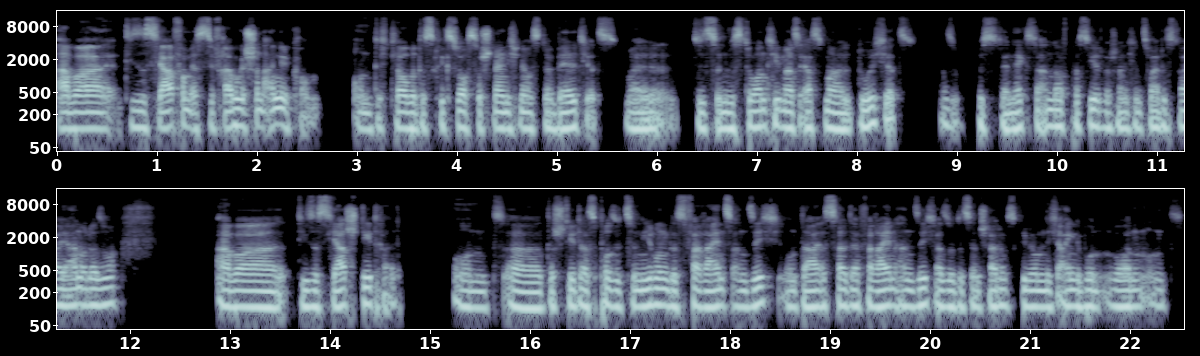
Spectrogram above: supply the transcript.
Aber dieses Jahr vom SC Freiburg ist schon angekommen. Und ich glaube, das kriegst du auch so schnell nicht mehr aus der Welt jetzt, weil dieses Investorenthema ist erstmal durch jetzt. Also bis der nächste Anlauf passiert, wahrscheinlich in zwei bis drei Jahren oder so. Aber dieses Jahr steht halt. Und äh, das steht als Positionierung des Vereins an sich. Und da ist halt der Verein an sich, also das Entscheidungsgremium, nicht eingebunden worden. Und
